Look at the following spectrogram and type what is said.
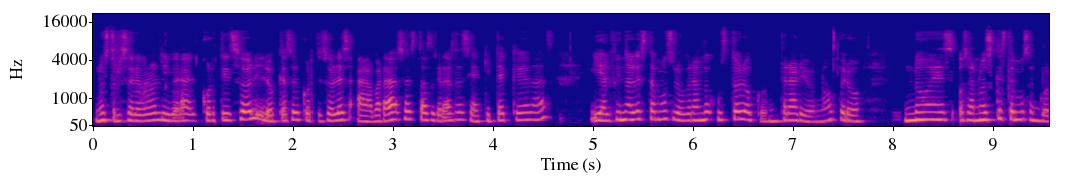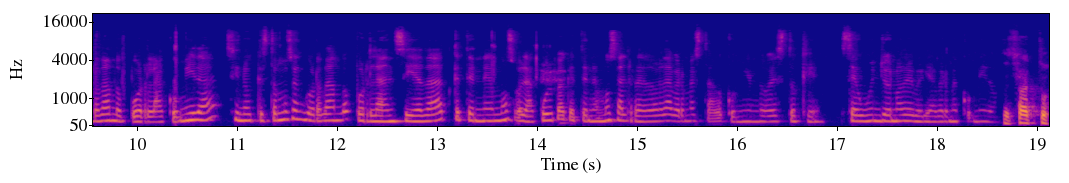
Nuestro cerebro libera el cortisol y lo que hace el cortisol es abraza estas grasas y aquí te quedas y al final estamos logrando justo lo contrario, ¿no? Pero no es, o sea, no es que estemos engordando por la comida, sino que estamos engordando por la ansiedad que tenemos o la culpa que tenemos alrededor de haberme estado comiendo esto que según yo no debería haberme comido. Exacto.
